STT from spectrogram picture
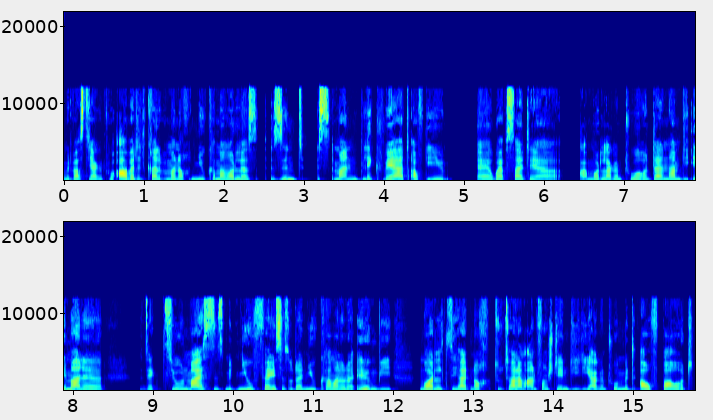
mit was die Agentur arbeitet, gerade wenn man noch Newcomer-Model ist, sind, ist immer ein Blick wert auf die äh, Website der Modelagentur und dann haben die immer eine Sektion meistens mit New Faces oder Newcomern oder irgendwie Models, die halt noch total am Anfang stehen, die die Agentur mit aufbaut.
